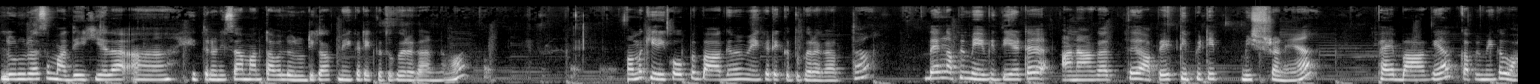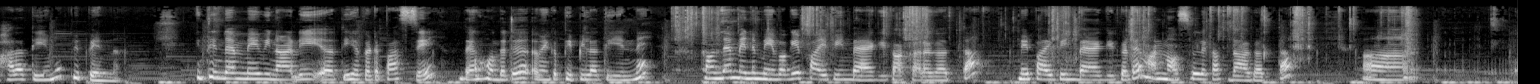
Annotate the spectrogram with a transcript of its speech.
ලුණු රස මදේ කියලා හිතන නිසා මන් තව ලුණු ටිකක් මේකට එකතු කරගන්නවා. මම කිරිකෝප්ප භාගම මේකට එකතු කරගත්තා. දැන් අපි මේ විදියට අනාගත්ත අපේ ටිපිටි මිශ්‍රණය පැයි භාගයක් අපි මේක වහලා තියමු පිපෙන්න. ඉතින් දැන් මේ විනාඩි තිහකට පස්සේ දැන් හොඳට මේක පිපිලා තියෙන්නේ. මන් දැන් මෙන්න මේ වගේ පයිපින් බෑග එකක් අරගත්තා. මේ පයිපින් බෑග් එකට මන් නොස්සල් එකක් දාගත්තා.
